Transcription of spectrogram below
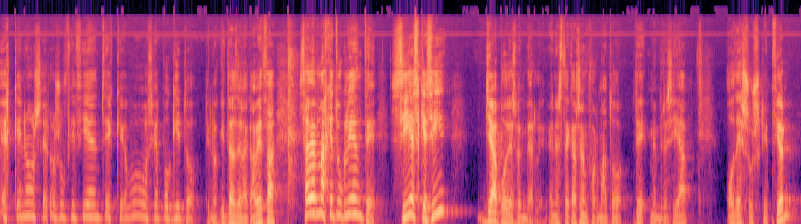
es que no sé lo suficiente, es que oh, sé poquito. Te lo quitas de la cabeza. ¿Sabes más que tu cliente? Si es que sí, ya puedes venderle, en este caso en formato de membresía o de suscripción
